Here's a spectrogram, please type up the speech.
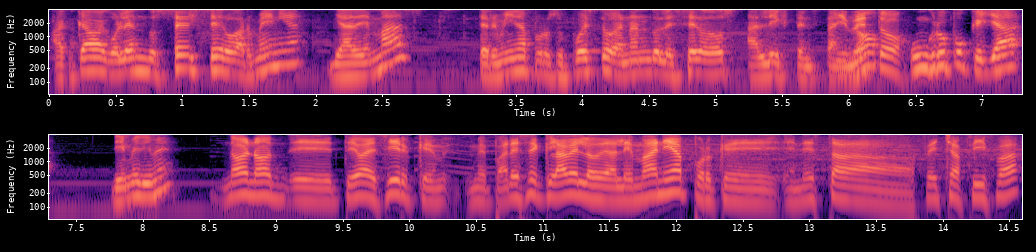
acaba goleando 6-0 a Armenia y además termina, por supuesto, ganándole 0-2 a Liechtenstein. Un grupo que ya, dime, dime. No, no, eh, te iba a decir que me parece clave lo de Alemania porque en esta fecha FIFA,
